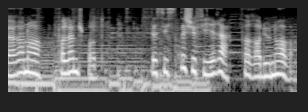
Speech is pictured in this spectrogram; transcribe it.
hører nå på Lunsjpod, det siste 24 fra Radio Nova.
